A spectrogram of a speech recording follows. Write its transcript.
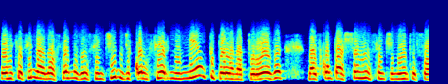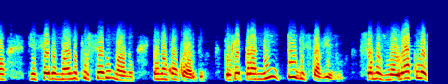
Ele disse assim: não, nós temos um sentido de concernimento pela natureza, mas compaixão é um sentimento só de ser humano por ser humano. Eu não concordo, porque para mim tudo está vivo. Somos moléculas,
